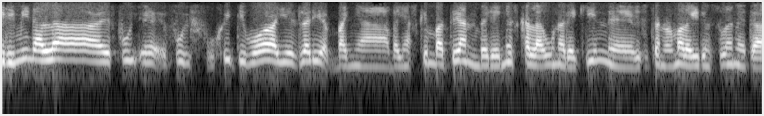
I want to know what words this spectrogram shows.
kriminala e, fu, e, fu, fugitiboa ieslaria, baina baina azken batean bere neska lagunarekin e, bizitza normala egiten zuen eta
